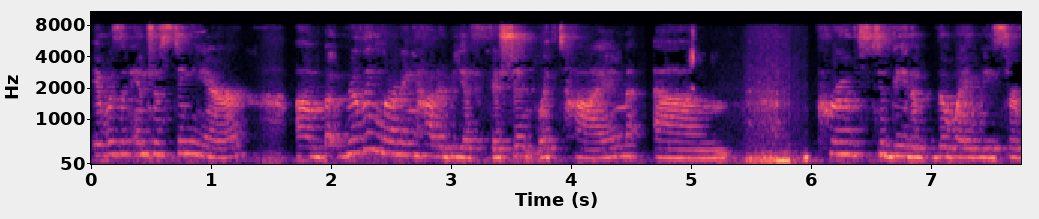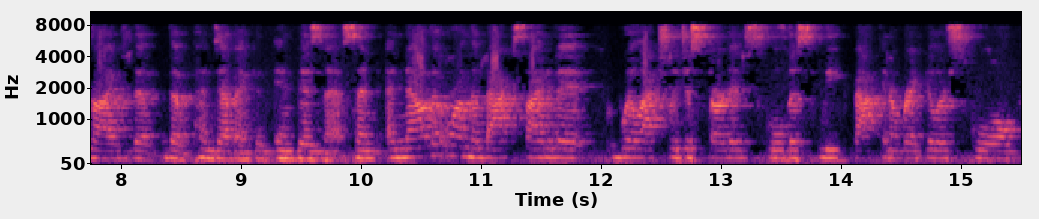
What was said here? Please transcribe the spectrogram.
it was an interesting year, um, but really learning how to be efficient with time um, proved to be the, the way we survived the, the pandemic in, in business. And, and now that we're on the backside of it, Will actually just started school this week back in a regular school.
